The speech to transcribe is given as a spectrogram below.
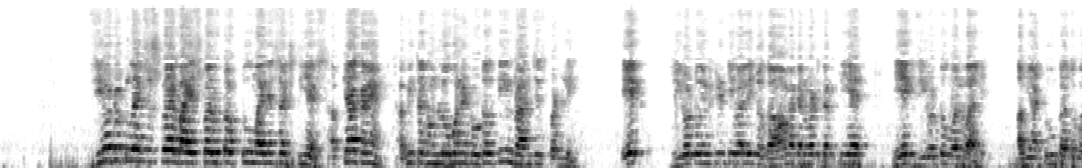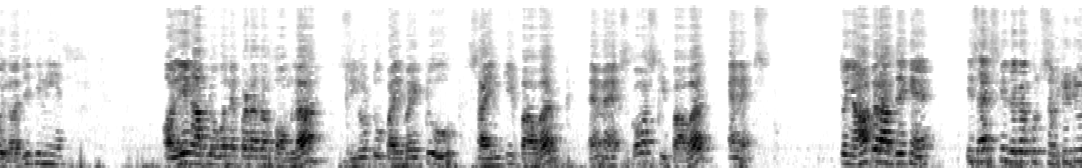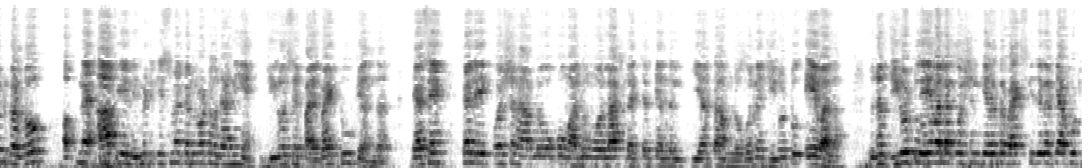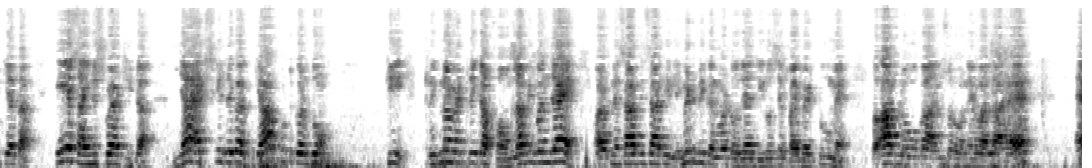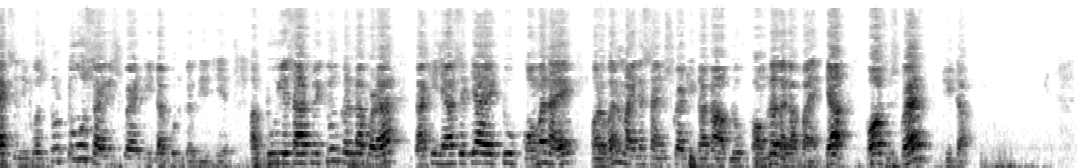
Zero to two x square by square root of two minus x d x अब क्या करें? अभी तक हम लोगों ने टोटल तीन ब्रांचेस पढ़ ली। एक ज़ीरो टू इन्फिनिटी वाली जो गामा में कन्वर्ट करती है, एक ज़ीरो टू वन वाली। अब यहाँ टू का तो कोई लॉजिक ही नहीं है। और एक आप लोगों ने पढ़ा था formula zero to pi by two sine की पावर एम एक्स कॉस की पावर एन एक्स तो यहाँ पर आप देखें, इस एक्स की जगह कुछ सब्सटीट्यूट कर दो, अपने आप ये लिमिट किसमें कन्वर्ट हो जानी है? ज़ीरो से पाई बाई टू के अंदर। कैसे कल एक क्वेश्चन आप लोगों को मालूम हो लास्ट लेक्चर के अंदर किया था हम लोगों ने ज़ीरो टू ए वाला। तो जब ज़ीरो टू ए वाला क्वेश्चन किया था, तब एक्स की जगह क्या पुट किया था? ए साइन स्क्वायर थीटा या एक्स की जगह क्या पुट कर दूँ कि ट्रिग्नोमेट्री का फॉर्मूला भी बन जाए और अपने साथ ही साथ ही लिमिट भी कन्वर्ट हो जाए ज़ीरो से पाई बाई टू में। तो आप लोगों का आंसर होने वाला है x equal to two sine square theta put कर दीजिए। अब टू ये साथ में क्यों करना पड़ा? ताकि यहाँ से क्या है टू कॉमन आए और one minus sine square theta का आप लोग फॉर्मूला लगा पाए। क्या? कॉस स्क्वायर थीटा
